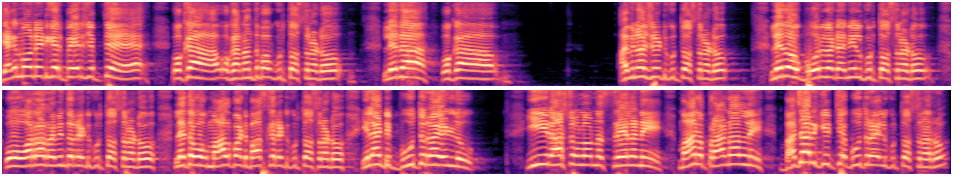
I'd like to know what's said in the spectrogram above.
జగన్మోహన్ రెడ్డి గారి పేరు చెప్తే ఒక ఒక అనంతబాబు గుర్తొస్తున్నాడు. లేదా ఒక అవినాష్ రెడ్డి గుర్తొస్తున్నాడు. లేదా ఒక బోరుగడ్డ అనిల్ గుర్తొస్తున్నాడు. ఓ వర్ర రవీందర్ రెడ్డి గుర్తొస్తున్నాడు. లేదా ఒక మాలపాటి భాస్కర్ రెడ్డి గుర్తొస్తున్నాడు. ఇలాంటి బూతురాయిళ్ళు ఈ రాష్ట్రంలో ఉన్న స్త్రీలని మాన ప్రాణాలని బజారుకి ఇచ్చే బూతురాయిలు గుర్తొస్తున్నారు.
